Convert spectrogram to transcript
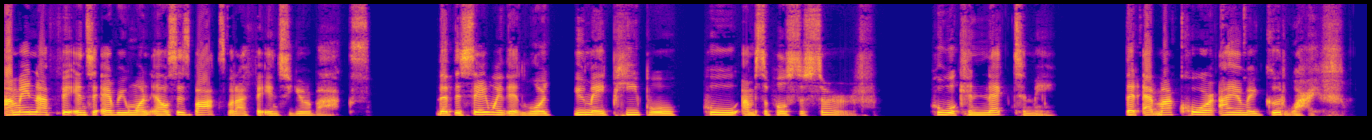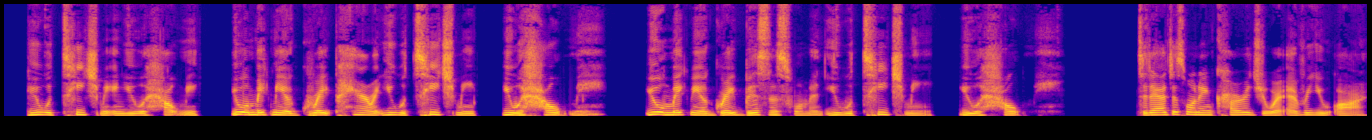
I may not fit into everyone else's box, but I fit into your box. That the same way that, Lord, you made people who I'm supposed to serve, who will connect to me, that at my core, I am a good wife. You will teach me and you will help me. You will make me a great parent. You will teach me. You will help me. You will make me a great businesswoman. You will teach me you help me. Today, I just want to encourage you wherever you are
